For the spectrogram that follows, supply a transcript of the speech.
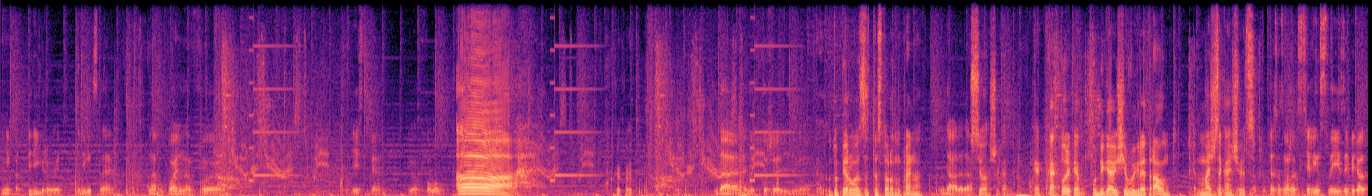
Никфорд переигрывает Линслея. Она буквально в действие. Его фоллоу. Какой-то. Да, они тоже, видимо... До первого за ту сторону, правильно? Да-да-да. Все, шикарно. Как, как только убегающий выиграет раунд, матч заканчивается. Сейчас, возможно, кстати, Линслей и заберет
